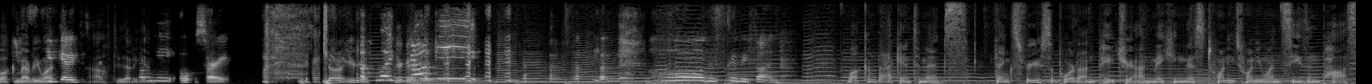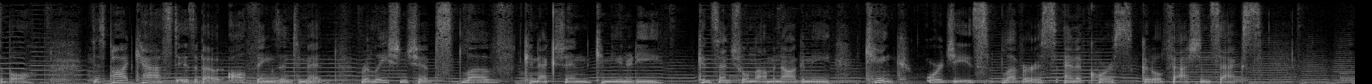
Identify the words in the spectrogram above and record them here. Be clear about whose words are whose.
Speaker 1: welcome everyone.
Speaker 2: Getting
Speaker 1: I'll do that again.
Speaker 2: Doggy. Oh, sorry.
Speaker 1: No, no, you're good.
Speaker 2: I'm like
Speaker 1: You're good.
Speaker 2: doggy. oh, this is gonna be fun.
Speaker 1: Welcome back, Intimates. Thanks for your support on Patreon, making this 2021 season possible. This podcast is about all things intimate relationships, love, connection, community, consensual non monogamy, kink, orgies, lovers, and of course, good old fashioned sex.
